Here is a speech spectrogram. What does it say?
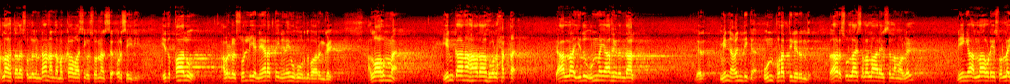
அல்லாஹால சொல்லுகின்றான் அந்த மக்காவாசிகள் சொன்ன ஒரு செய்தி. இது காலு அவர்கள் சொல்லிய நேரத்தை நினைவு கூர்ந்து பாருங்கள். அல்லாஹும் இன்கான ஹாதா ஹக்க. யாரெல்லாம் இது உண்மையாக இருந்தால் மின் அழிந்திக்க உன் புறத்தில் இருந்து அதாவது ரசூல்லாய் சல்லா அலி வல்லாம் அவர்கள் நீங்கள் அல்லாஹுடைய சொல்லை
